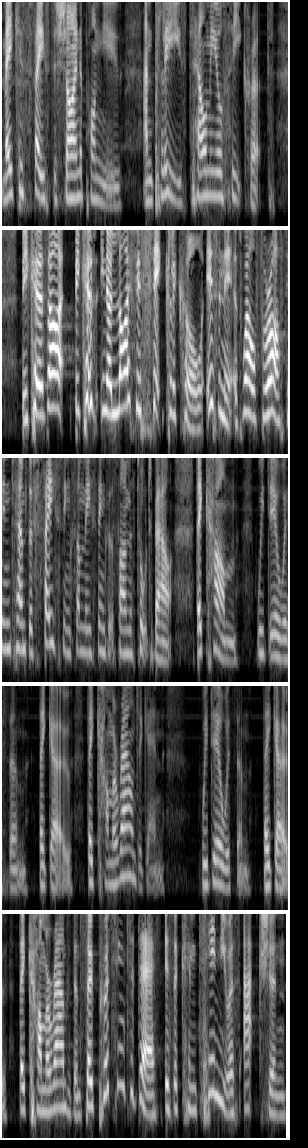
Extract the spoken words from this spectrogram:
Make his face to shine upon you, and please tell me your secret. Because, I, because, you know, life is cyclical, isn't it, as well, for us in terms of facing some of these things that Simon's talked about. They come, we deal with them, they go, they come around again we deal with them. They go. They come around with them. So putting to death is a continuous action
